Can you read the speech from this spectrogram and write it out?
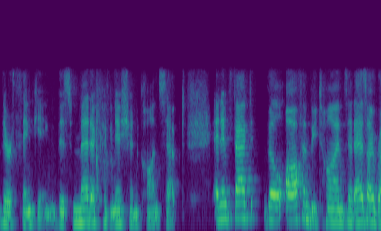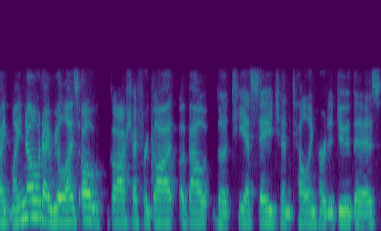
their thinking, this metacognition concept. And in fact, there'll often be times that as I write my note, I realize, oh gosh, I forgot about the TSH and telling her to do this.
